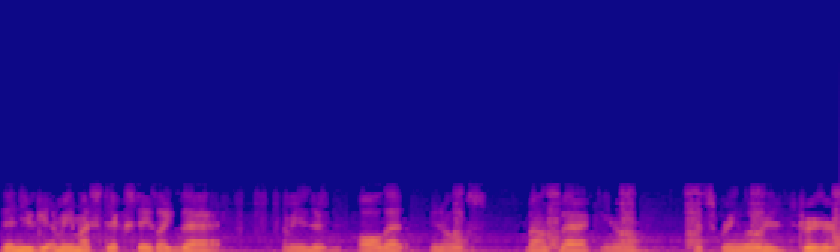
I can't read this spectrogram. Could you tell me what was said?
then you get. I mean, my stick stays like that. I mean, all that you know, bounce back. You know, that spring-loaded trigger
